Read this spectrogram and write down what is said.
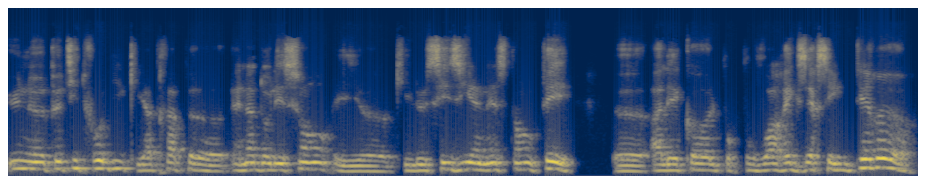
une petite folie qui attrape euh, un adolescent et euh, qui le saisit un instant T euh, à l'école pour pouvoir exercer une terreur,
